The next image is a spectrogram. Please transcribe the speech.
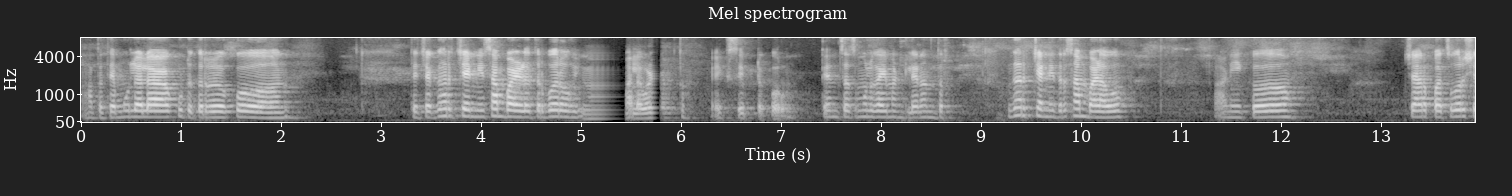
आता त्या मुलाला कुठं तर कोण त्याच्या घरच्यांनी सांभाळलं तर बरं होईल मला वाटतं एक्सेप्ट करून. त्यांचाच मुलगा आहे म्हटल्यानंतर. घरच्यांनी तर सांभाळावं. आणि एक चार पाच वर्ष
